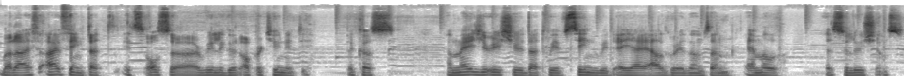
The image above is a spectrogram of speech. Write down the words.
But I, I think that it's also a really good opportunity because a major issue that we've seen with AI algorithms and ML solutions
